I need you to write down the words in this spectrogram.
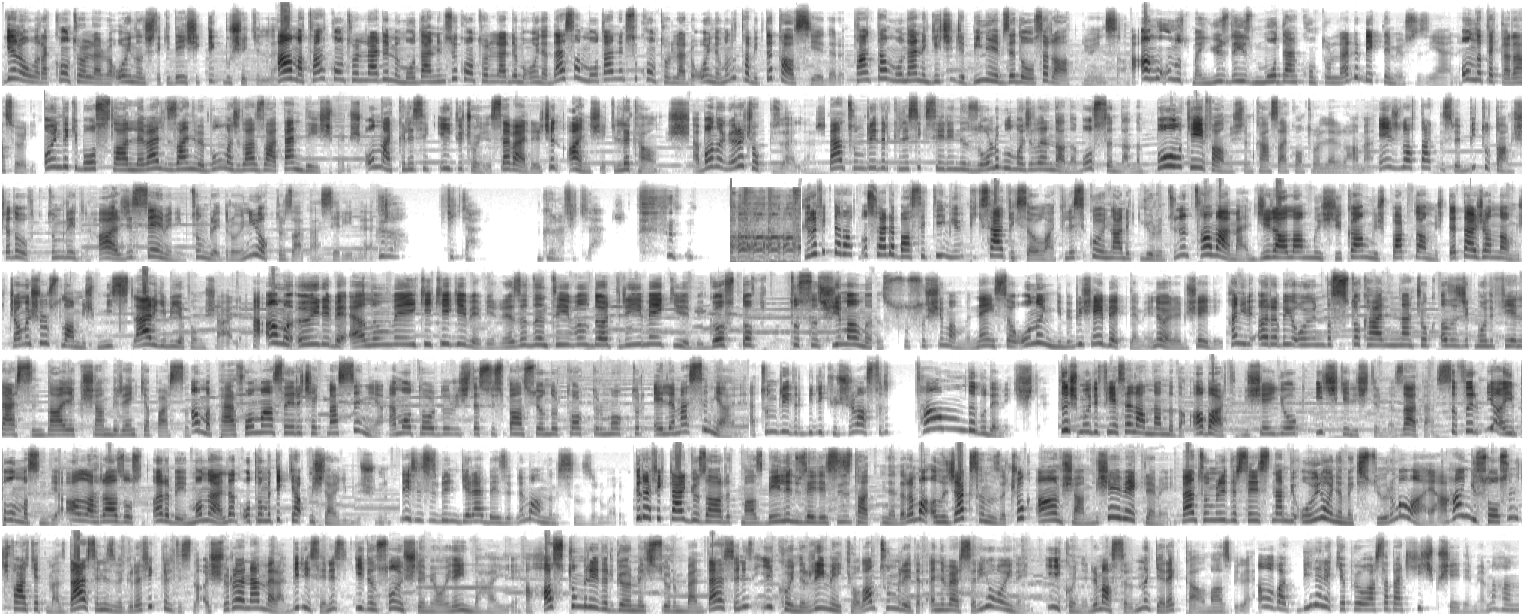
Genel olarak kontroller ve oynanıştaki değişiklik bu şekilde. Ama tank kontrollerde mi, modernimsi kontrollerde mi oyna dersen modernimsi kontrollerde oynamanı tabii ki de tavsiye ederim. Tanktan moderne geçince bir nebze de olsa rahatlıyor insan. Ama unutmayın %100 modern kontrollerde beklemiyor sizi yani. Onu da tekrardan söyleyeyim. Oyundaki bosslar, level dizaynı ve bulmacalar zaten değişmemiş. Onlar klasik ilk 3 oyunu severler için aynı şekilde kalmış. Ha, bana göre çok güzeller. Ben Tomb Raider klasik serinin zorlu bulmacalarından da bosslarından da bol keyif almıştım kanser kontrollere rağmen. Angel of Darkness ve bir tutam Shadow of the Tomb Raider harici sevmediğim Tomb Raider oyunu yoktur zaten seride. Grafikler. Grafikler. Grafikler atmosferde bahsettiğim gibi piksel piksel olan klasik oyunlardaki görüntünün tamamen cilalanmış, yıkanmış, paklanmış, deterjanlanmış, çamaşır sulanmış, misler gibi yapılmış hali. Ha, ama öyle bir Alan Wake 2 gibi, bir Resident Evil 4 Remake gibi, bir Ghost of Tsushima mı, Tsushima mı neyse onun gibi bir şey beklemeyin. Öyle bir şey değil. Hani bir arabayı oyunda stok halinden çok azıcık modifiyelersin, daha yakışan bir renk yaparsın. Ama performans ayarı çekmezsin ya. Ha, motordur, işte süspansiyondur, torktur, moktur elemezsin yani. Ha, Tomb Raider 1 2 3 Remastered tam da bu demek işte. Dış modifiyesel anlamda da abartı bir şey yok. İç geliştirme zaten sıfır. Bir ayıp olmasın diye Allah razı olsun arabayı manuelden otomatik yapmışlar gibi düşünün. Neyse siz benim genel benzetmemi anlamışsınızdır umarım. Grafikler göz ağrıtmaz. Belli düzeyde sizi tatmin eder ama alacaksanız da çok amşan bir şey beklemeyin. Ben Tomb Raider serisinden bir oyun oynamak istiyorum ama ya hangisi olsun hiç fark etmez derseniz ve grafik kalitesine aşırı önem veren biriyseniz gidin son üçlemeyi oynayın daha iyi. Ha, has Tomb Raider görmek istiyorum ben derseniz ilk oyunu remake olan Tomb Raider Anniversary'yi oynayın. İlk oyunun remastered'ına gerek kalmaz bile. Ama bak bilerek yapıyorlarsa ben hiçbir şey demiyorum. Aha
